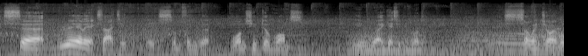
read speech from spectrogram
It's uh, really exciting. It's something that once you've done once, you uh, it gets in your blood. It's so enjoyable,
